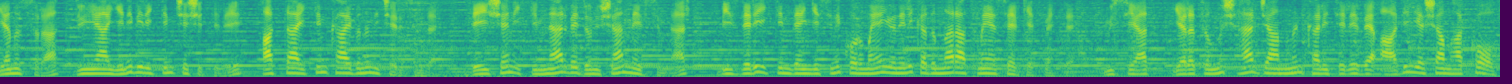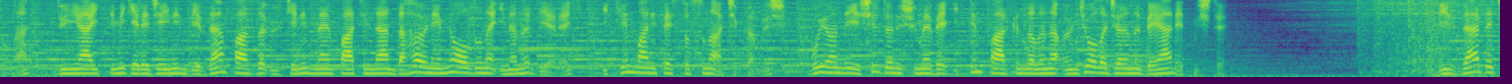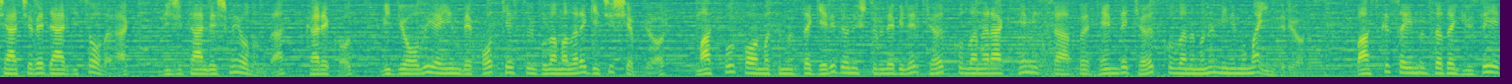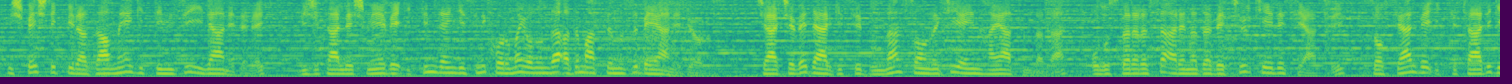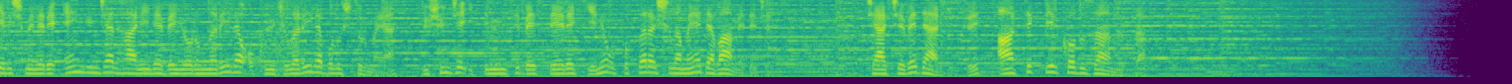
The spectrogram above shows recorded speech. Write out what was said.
Yanı sıra, dünya yeni bir iklim çeşitliliği, hatta iklim kaybının içerisinde. Değişen iklimler ve dönüşen mevsimler, bizleri iklim dengesini korumaya yönelik adımlar atmaya sevk etmekte. Müsiyat, yaratılmış her canlının kaliteli ve adil yaşam hakkı olduğuna, dünya iklimi geleceğinin birden fazla ülkenin menfaatinden daha önemli olduğuna inanır diyerek, iklim manifestosunu açıklamış, bu yönde yeşil dönüşüme ve iklim farkındalığına önce olacağını beyan etmişti. Bizler de Çerçeve Dergisi olarak dijitalleşme yolunda karekod, videolu yayın ve podcast uygulamalara geçiş yapıyor, makbul formatımızda geri dönüştürülebilir kağıt kullanarak hem israfı hem de kağıt kullanımını minimuma indiriyoruz. Baskı sayımızda da %75'lik bir azalmaya gittiğimizi ilan ederek, dijitalleşmeye ve iklim dengesini koruma yolunda adım attığımızı beyan ediyoruz. Çerçeve Dergisi bundan sonraki yayın hayatında da, uluslararası arenada ve Türkiye'de siyasi, sosyal ve iktisadi gelişmeleri en güncel haliyle ve yorumlarıyla okuyucularıyla buluşturmaya, düşünce iklimimizi besleyerek yeni ufuklar aşılamaya devam edecek. Çerçeve Dergisi, artık bir kod uzağınızda.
